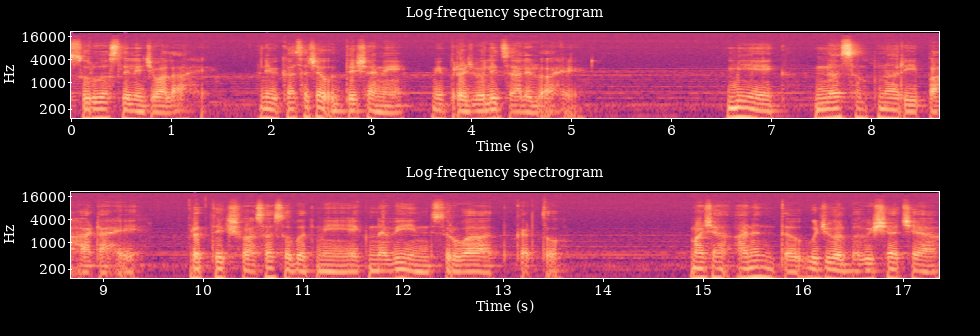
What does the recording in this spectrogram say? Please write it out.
सुरू असलेली ज्वाला आहे आणि विकासाच्या उद्देशाने मी प्रज्वलित झालेलो आहे. मी एक न संपणारी पहाट आहे. प्रत्येक श्वासासोबत मी एक नवीन सुरुवात करतो. माझ्या अनंत उज्ज्वल भविष्याच्या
